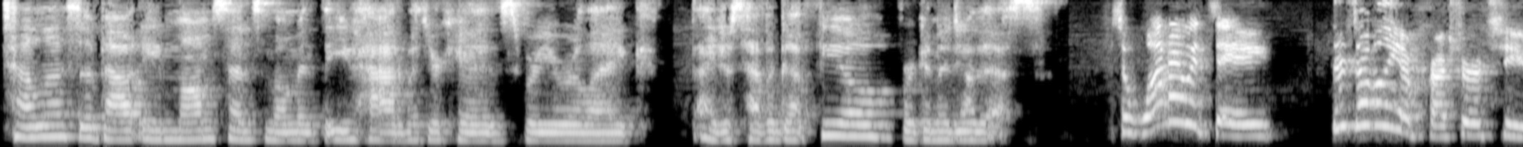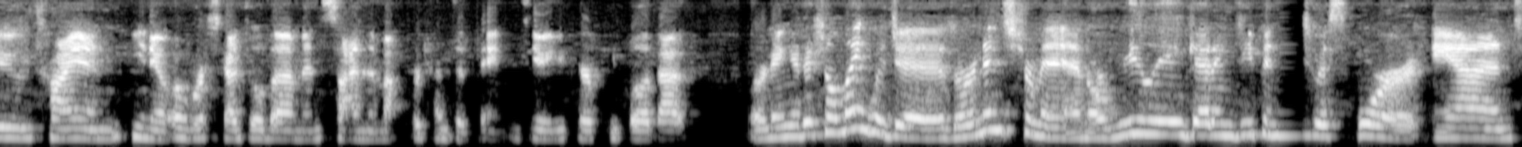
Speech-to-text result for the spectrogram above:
Tell us about a mom sense moment that you had with your kids where you were like, I just have a gut feel, we're going to do this. So, one, I would say there's definitely a pressure to try and, you know, overschedule them and sign them up for tons of things. You know, you hear people about learning additional languages or an instrument or really getting deep into a sport. And,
